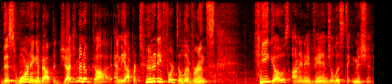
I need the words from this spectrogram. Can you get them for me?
this warning about the judgment of God and the opportunity for deliverance, he goes on an evangelistic mission.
